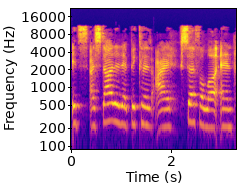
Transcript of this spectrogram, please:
it's, I started it because I surf a lot and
